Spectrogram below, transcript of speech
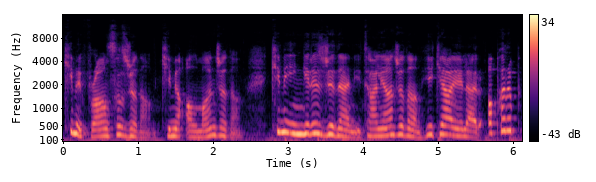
kimi Fransızcadan, kimi Almancadan, kimi İngilizceden, İtalyancadan hikayeler aparıp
